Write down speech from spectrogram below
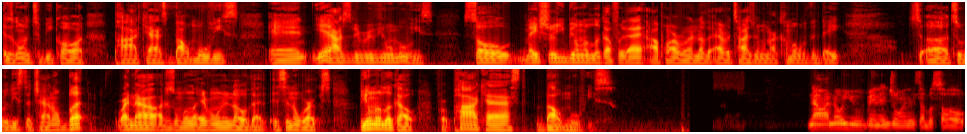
is going to be called Podcast About Movies. And yeah, I'll just be reviewing movies. So make sure you be on the lookout for that. I'll probably run another advertisement when I come up with a date to, uh, to release the channel. But right now, I just want to let everyone know that it's in the works. Be on the lookout for podcast about movies. Now, I know you've been enjoying this episode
